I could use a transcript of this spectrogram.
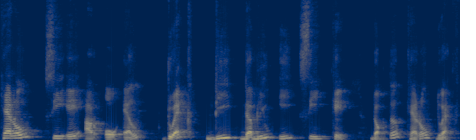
Carol, C A R O L, Dweck, D W E C K. Dr. Carol Dweck.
